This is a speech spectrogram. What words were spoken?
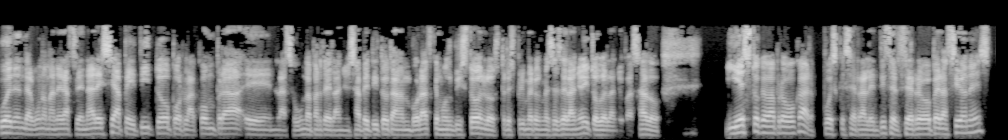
pueden de alguna manera frenar ese apetito por la compra en la segunda parte del año, ese apetito tan voraz que hemos visto en los tres primeros meses del año y todo el año pasado. ¿Y esto qué va a provocar? Pues que se ralentice el cierre de operaciones.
